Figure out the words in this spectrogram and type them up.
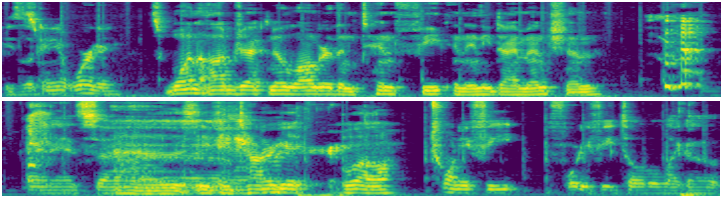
He's looking at wording, It's one object no longer than ten feet in any dimension. and it's uh, Uh, if you target, well, 20 feet, 40 feet total, like a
